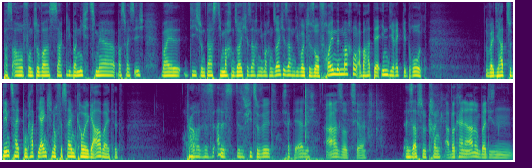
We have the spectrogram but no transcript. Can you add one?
pass auf und sowas, sag lieber nichts mehr, was weiß ich, weil dies und das, die machen solche Sachen, die machen solche Sachen, die wollte so auf Freundin machen, aber hat der indirekt gedroht. Weil die hat zu dem Zeitpunkt, hat die eigentlich noch für Simon Cowell gearbeitet. Bro, das ist alles, das ist viel zu wild, ich sag dir ehrlich. Asozial. Das ist absolut krank. Aber keine Ahnung, bei diesen.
